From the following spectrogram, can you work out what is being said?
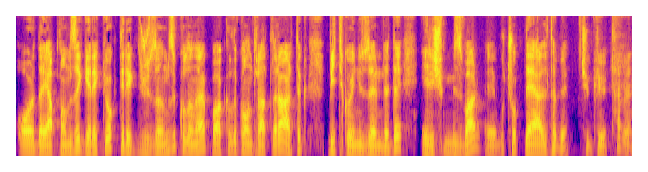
orada yapmamıza gerek yok. Direkt cüzdanımızı kullanarak bu akıllı kontratlara artık Bitcoin üzerinde de erişimimiz var. Bu çok değerli tabii. Çünkü Tabii.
